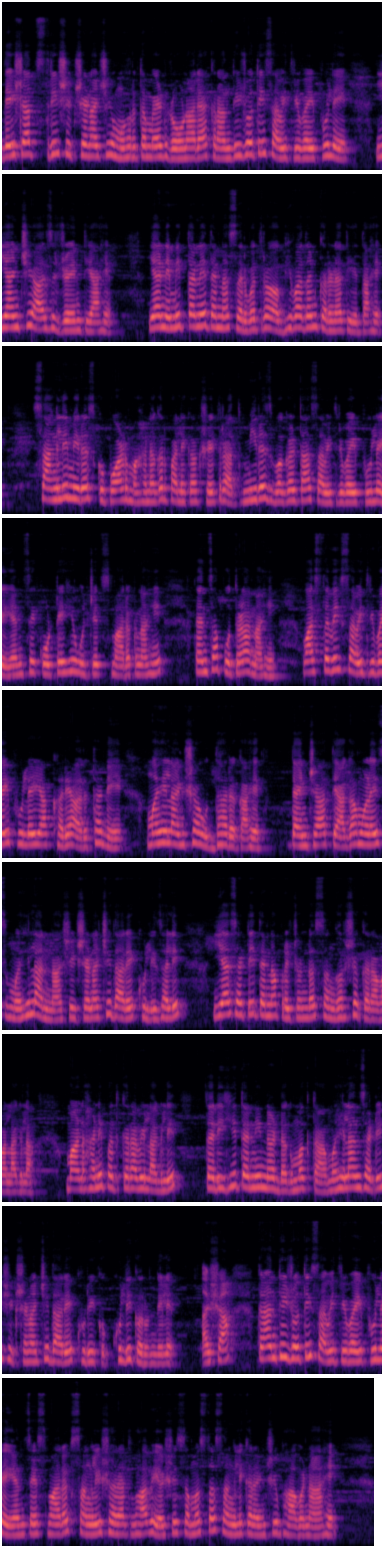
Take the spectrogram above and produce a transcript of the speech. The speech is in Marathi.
देशात स्त्री शिक्षणाची मुहूर्तमेढ रोवणाऱ्या क्रांतिज्योती सावित्रीबाई फुले यांची आज जयंती आहे. या निमित्ताने त्यांना सर्वत्र अभिवादन करण्यात येत आहे. सांगली मिरज कुपवाड महानगरपालिका क्षेत्रात मिरज वगळता सावित्रीबाई फुले यांचे कोठेही उचित स्मारक नाही त्यांचा पुतळा नाही. वास्तविक सावित्रीबाई फुले या खऱ्या अर्थाने महिलांच्या उद्धारक आहेत. त्यांच्या त्यागामुळेच महिलांना शिक्षणाची दारे खुली झाली. यासाठी त्यांना प्रचंड संघर्ष करावा लागला. मानहानी पत्करावी लागली तरीही त्यांनी न डगमगता महिलांसाठी शिक्षणाची दारे खुरी खुली करून दिले. अशा क्रांतीज्योती सावित्रीबाई फुले यांचे स्मारक सांगली शहरात व्हावे अशी समस्त सांगलीकरांची भावना आहे.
